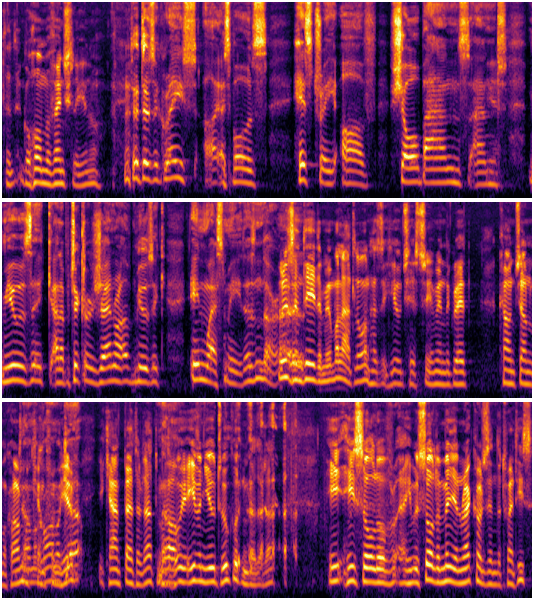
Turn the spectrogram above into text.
to go home eventually, you know. There's a great, uh, I suppose, history of show bands and music and a particular genre of music in Westmeath, isn't there? There is Uh, indeed. I mean, well, Athlone has a huge history. I mean, the great Count John McCormack John came from McCormack, here. yeah. You can't better that. no No. who- even you two couldn't better that. He he sold over. uh, He was sold a million records in the twenties.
